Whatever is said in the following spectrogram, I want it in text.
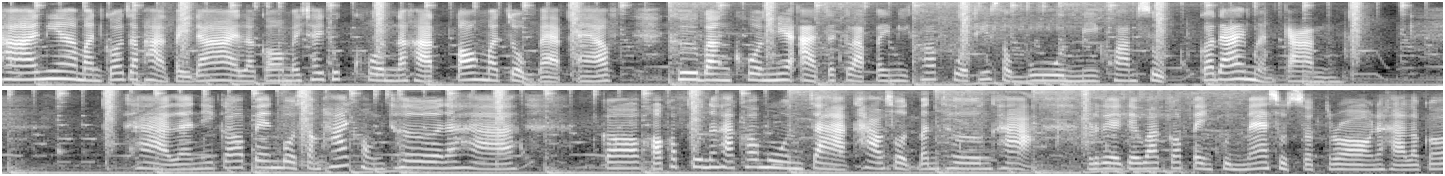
ท้ายเนี่ยมันก็จะผ่านไปได้แล้วก็ไม่ใช่ทุกคนนะคะ ต้องมาจบแบบแอฟคือบางคนเนี่ยอาจจะกลับไปมีครอบครัวที่สมบูรณ์ มีความสุขก็ได้เหมือนกัน ค่ะ และนี่ก็เป็นบทสัมภาษณ์ของเธอนะคะ ก็ขอขอบคุณนะคะ ข้อมูลจากข่าวสดบันเทิงค่ะ เรียกได้ว่าก็เป็นคุณแม่สุดสตรองนะคะ แล้วก็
